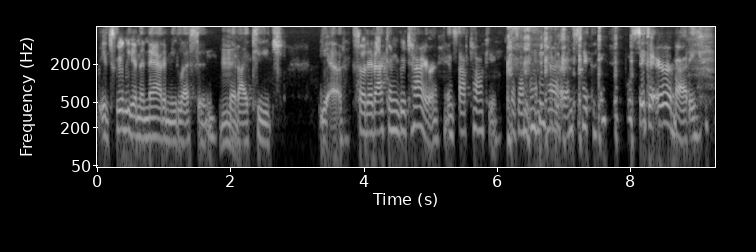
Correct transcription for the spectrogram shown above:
It's really an anatomy lesson mm. that I teach yeah, so that I can retire and stop talking because I'm, tired. I'm sick. Of, I'm sick of everybody.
